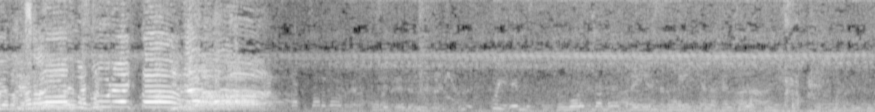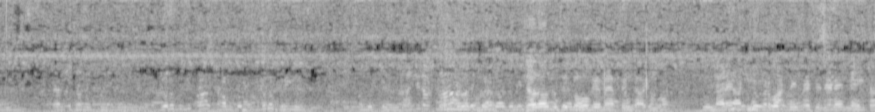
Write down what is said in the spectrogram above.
ਕਰੋ। ਕਿਸਾਨ ਮਜ਼ਦੂਰ ਕੋਈ ਇਹ ਸੰਗੋਲ ਵੀ ਸਾਡਾ ਜਦੋਂ ਤੁਸੀਂ ਆਹ ਕੰਮ ਤੋਂ ਜਦੋਂ ਫ੍ਰੀ ਹੋ ਸਾਨੂੰ ਟਾਈਮ ਜਦੋਂ ਤੁਸੀਂ ਕਹੋਗੇ ਮੈਂ ਪਿੰਡ ਆ ਜਾਊਂਗਾ ਨਾਲੇ ਆ ਠੋਕਰ ਵਾਸਤੇ ਹੀ ਪੈਸੇ ਦੇਣੇ ਨਹੀਂ ਤਾਂ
